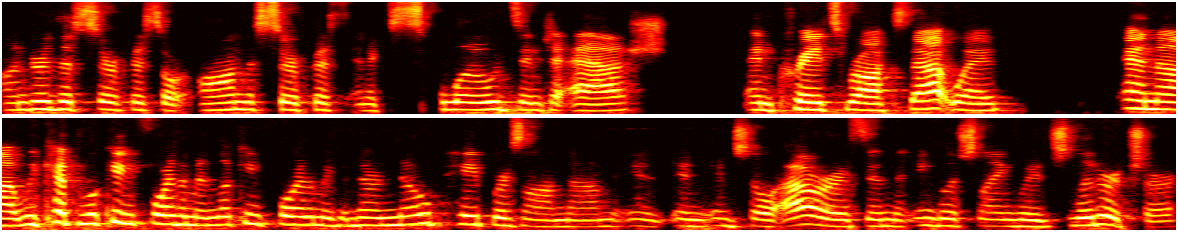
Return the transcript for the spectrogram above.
under the surface or on the surface and explodes into ash and creates rocks that way. And uh, we kept looking for them and looking for them. There are no papers on them in, in, until ours in the English language literature.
